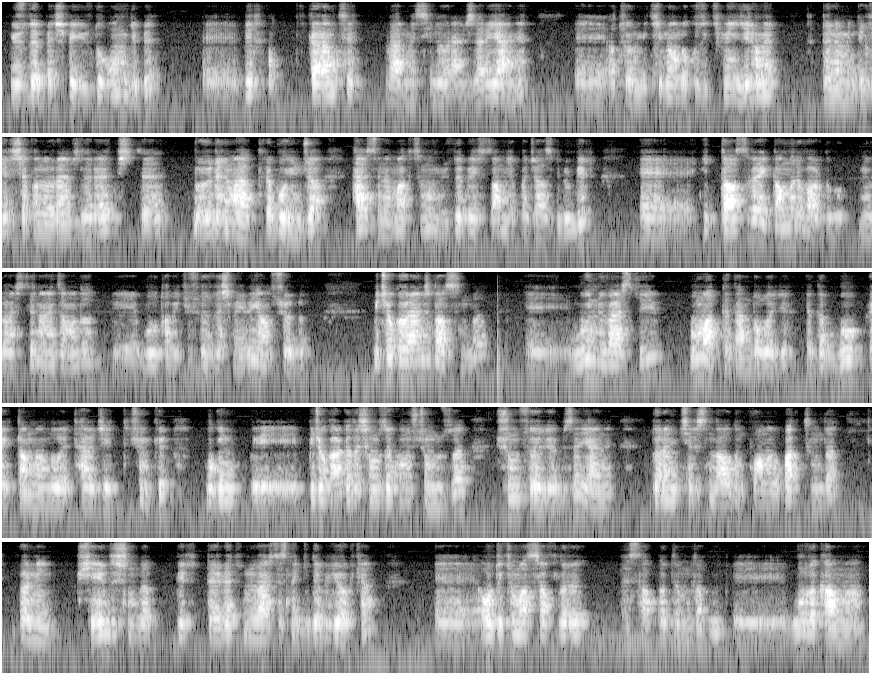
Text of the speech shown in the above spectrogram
%5 ve %10 gibi e, bir garanti vermesiyle öğrencilere yani e, atıyorum 2019-2020 döneminde giriş yapan öğrencilere işte öğrenim hayatları boyunca her sene maksimum %5 zam yapacağız gibi bir e, iddiası ve reklamları vardı bu üniversitenin. Aynı zamanda e, bu tabii ki sözleşmeye de yansıyordu. Birçok öğrenci de aslında e, bu üniversiteyi bu maddeden dolayı ya da bu reklamdan dolayı tercih etti. Çünkü bugün e, birçok arkadaşımızla konuştuğumuzda şunu söylüyor bize. Yani dönem içerisinde aldığım puanlara baktığımda örneğin şehir dışında bir devlet üniversitesine gidebiliyorken e, oradaki masrafları hesapladığımda e, burada kalmanın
